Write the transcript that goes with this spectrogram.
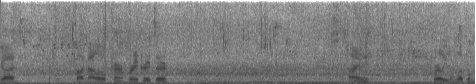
Guy. Caught in that little current break right there. Tiny. Barely even lip them.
